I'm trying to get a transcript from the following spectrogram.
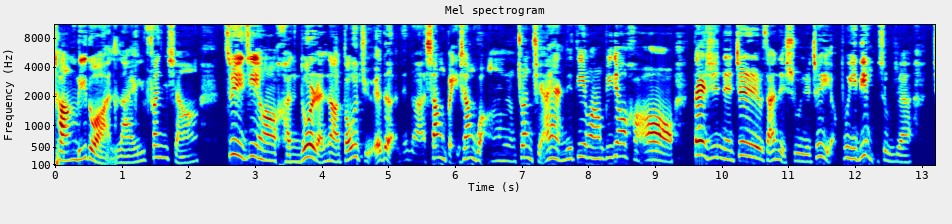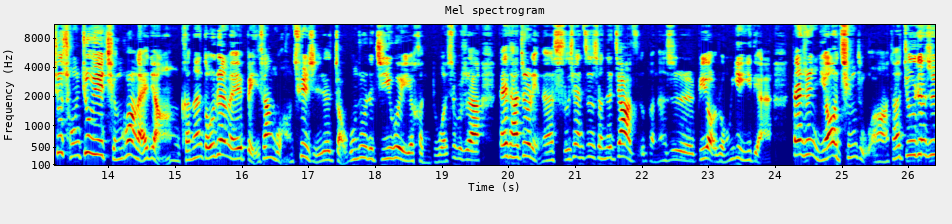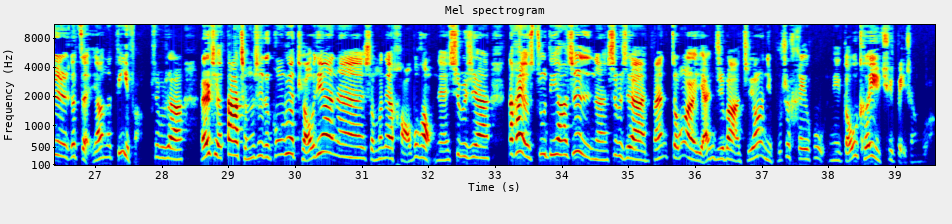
长里短来分享。最近啊，很多人呢都觉得那个上北上广赚钱那地方比较好，但是呢，这咱得说的，这也不一定，是不是？就从就业情况来讲，可能都认为北上广确实找工作的机会也很多，是不是？在他这里呢，实现自身的价值可能是比较容易一点。但是你要清楚啊，它究竟是个怎样的地方，是不是？而且大城市的工作条件呢，什么的好不好呢？是不是？那还有住地下室的呢，是不是？反正总而言之吧，只要你不是黑户，你都可以去北上广。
